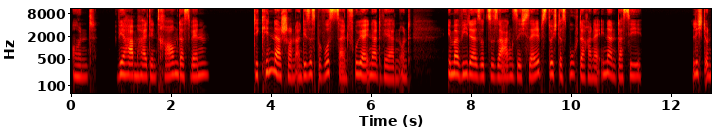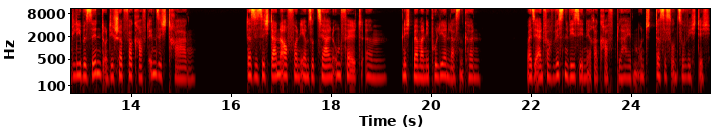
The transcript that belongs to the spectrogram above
Und wir haben halt den Traum, dass wenn die Kinder schon an dieses Bewusstsein früh erinnert werden und immer wieder sozusagen sich selbst durch das Buch daran erinnern, dass sie Licht und Liebe sind und die Schöpferkraft in sich tragen, dass sie sich dann auch von ihrem sozialen Umfeld ähm, nicht mehr manipulieren lassen können, weil sie einfach wissen, wie sie in ihrer Kraft bleiben. Und das ist uns so wichtig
